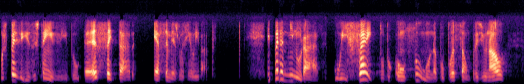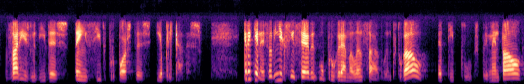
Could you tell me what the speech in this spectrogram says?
os países têm vindo a aceitar essa mesma realidade. E para minorar o efeito do consumo na população prisional, várias medidas têm sido propostas e aplicadas. Creio que é nesta linha que se insere o programa lançado em Portugal, a título experimental,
